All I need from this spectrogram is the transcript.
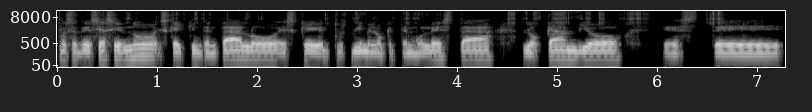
pues se decía así, no, es que hay que intentarlo, es que pues dime lo que te molesta, lo cambio, este,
